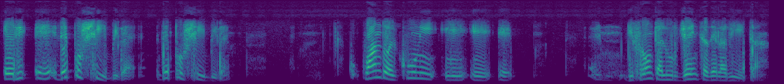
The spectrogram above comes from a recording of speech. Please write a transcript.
Ed è possibile, ed è possibile. Quando alcuni eh, eh, di fronte all'urgenza della vita,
